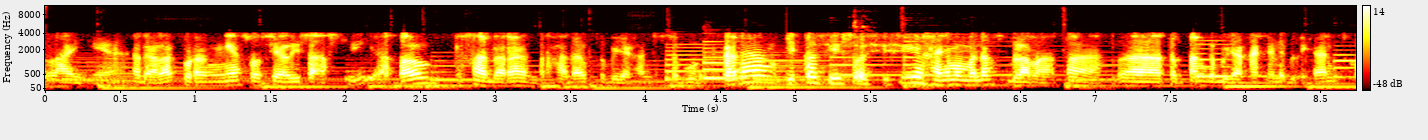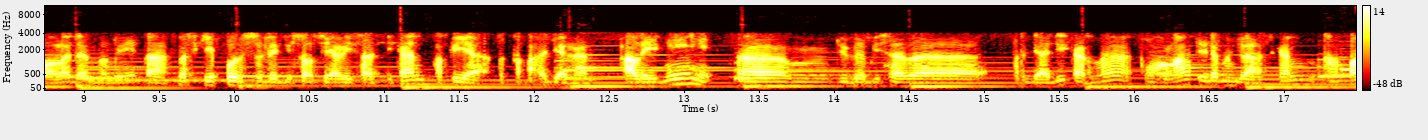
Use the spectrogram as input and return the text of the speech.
lainnya adalah kurangnya sosialisasi atau kesadaran terhadap kebijakan tersebut. Kadang kita siswa-siswi hanya memandang sebelah mata eh, tentang kebijakan yang diberikan sekolah dan pemerintah. Meskipun sudah disosialisasikan, tapi ya tetap aja kan. Hal ini em, juga bisa eh, terjadi karena sekolah tidak menjelaskan apa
